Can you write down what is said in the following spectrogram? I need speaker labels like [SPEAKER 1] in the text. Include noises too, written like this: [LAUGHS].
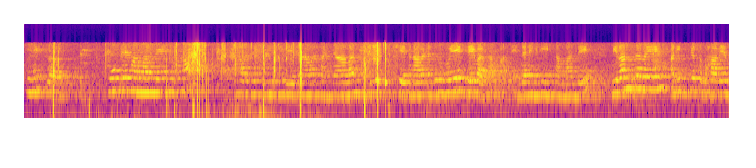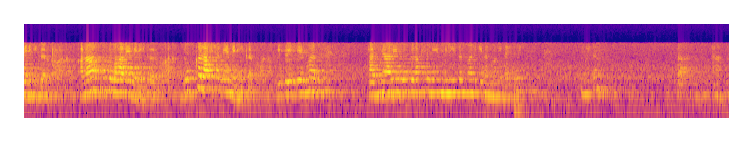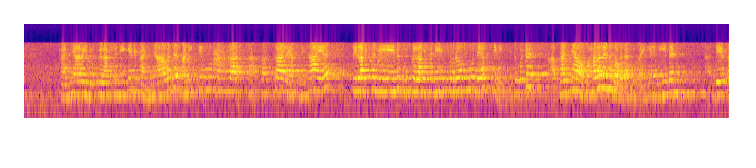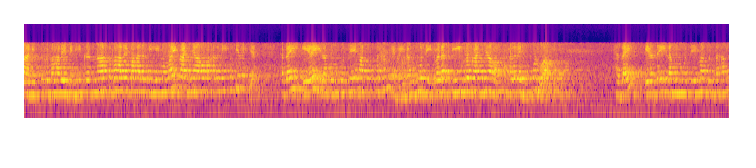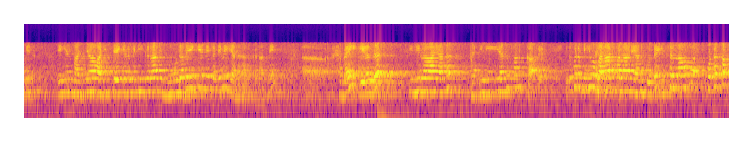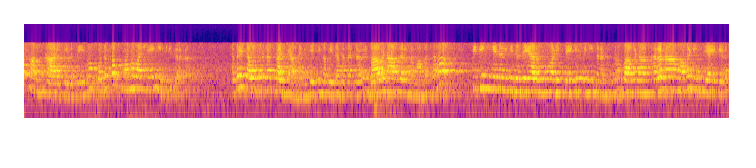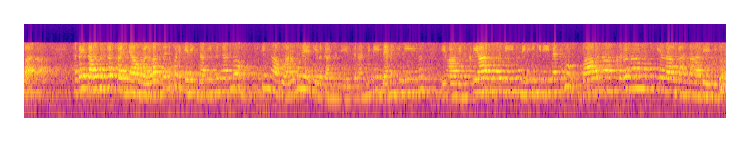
[SPEAKER 1] කෙනෙක් රූපය සම්බන්ධයෙන් සහ පහළ වේදනාව සංඥාවන් ඇතුළු චේතනාවන් ඇතුළු නොයෙක් දේවල් සම්බන්ධයෙන්. දැන හිතීම් සම්බන්ධයෙන් නිරන්තරයෙන් අනිත්‍ය ස්වභාවය මෙනෙහි කරනවා. අනාත්ම ස්වභාවය මෙනෙහි කරනවා. දුක්ඛ ලක්ෂණය මෙනෙහි කරනවා. විශේෂයෙන්ම ප්‍රඥාවේ දුක්ඛ ලක්ෂණය මෙනෙහි කරනවාද කියලා මම ඉඳයි මෙනෙහි කරනවා ප්‍රඥාවේ දුක්ඛ ලක්ෂණය කියන්නේ ප්‍රඥාවද අනිත්‍ය වූ සංස්කාරයක් නිසා අය ත්‍රිලක්ෂණේන දුක්ඛ ලක්ෂණයෙන් තොර වූ දෙයක් නෙවෙයි. එතකොට ප්‍රඥාව පහළ වෙන බව දකිනවා. ඒ කියන්නේ මේ දැන් දෙයක අනිත්‍ය ස්වභාවය මෙනෙහි කරනා ස්වභාවය පහළ වීමමයි ප්‍රඥාව පහළ වීම කියලා කියන්නේ. හැබැයි එය ඊළඟ මොහොතේ මතුපහන් වෙනවා. ඊළඟ මොහොතේ ඊට වඩා තීව්‍ර ප්‍රඥාවක් පහළ වෙන්න පුළුවන්. හැබැයි එයද ඊළඟ මොහොතේම අනුදහම් වෙනවා. ඒ කියන්නේ ප්‍රඥාව අනිත්‍යයි කියලා මෙනෙහි කරාට මෝඩ වෙයි කියන එක නෙවෙයි අදහස් කරන්නේ. හැබැයි එයද සිනිලා යන නැති වී යන සංස්කාරයක්. එතකොට මෙහිම බලන්න බලන්න යනකොට ඉස්සලාම කොටසක් සංස්කාර කියලා පේනවා කොටසක් මම වශයෙන් ඉදිරි කරගන්නවා. හැබැයි තවදුරටත් ප්‍රඥාව නේ විශේෂයෙන් අපි දහකට කරේ භාවනා කරන මම සහ පිටින් එන විවිධ දේ අරමුණු අනිත්‍යයි කියලා මෙනෙහි කරන්න පුළුවන් භාවනා කරන මම නිත්‍යයි කියලා බාරගන්නවා. හැබැයි තවදුරටත් ප්‍රඥාව බලවත් වෙනකොට කෙනෙක් දකින්න ගන්නවා පිටින් ආපු අරමුණය කියලා ගන්න දේ විතරක් නෙමෙයි දැනගැනීම ඒ වගේම ක්‍රියාත්මක වීම මෙනෙහි කිරීම ඇතුළු භාවනා කරනවම කියලා ගන්නා දේවලු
